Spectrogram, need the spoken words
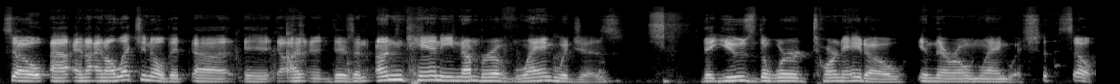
So, uh, and and I'll let you know that uh, it, uh, there's an uncanny number of languages that use the word tornado in their own language. So,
